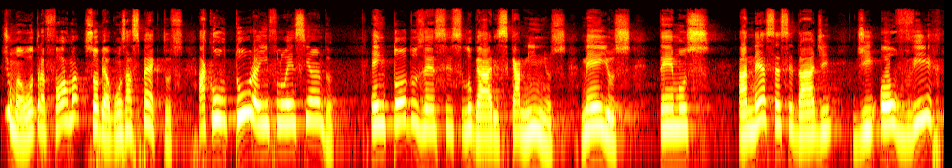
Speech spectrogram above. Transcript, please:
de uma outra forma, sob alguns aspectos. A cultura influenciando. Em todos esses lugares, caminhos, meios, temos a necessidade de ouvir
